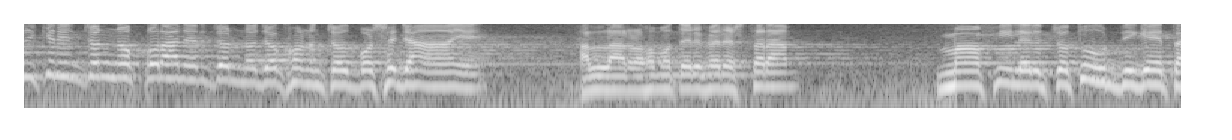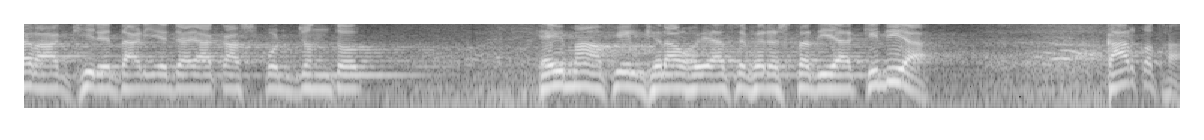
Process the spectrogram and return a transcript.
জিকিরের জন্য, কোরআনের জন্য যখন বসে যায়, আল্লাহর রহমতের ফেরেস্তারা মাহফিলের চতুর্দিকে তারা ঘিরে দাঁড়িয়ে যায় আকাশ পর্যন্ত। এই মাহফিল ঘেরাও হয়ে আছে ফেরেশতা দিয়া। কি দিয়া? কার কথা?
